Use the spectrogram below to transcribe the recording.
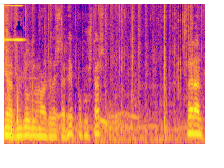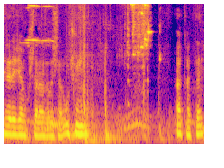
yardımcı olurum arkadaşlar. Hep bu kuşlar. Garanti vereceğim kuşlar arkadaşlar. Uçurun. Hakikaten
